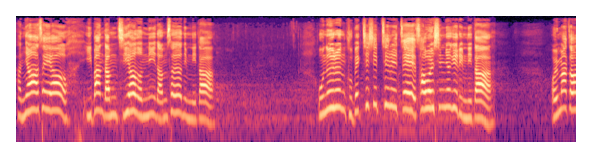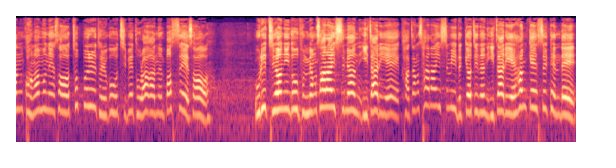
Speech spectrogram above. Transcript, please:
안녕하세요. 2반 남지현 언니 남서연입니다. 오늘은 977일째 4월 16일입니다. 얼마 전 광화문에서 촛불을 들고 집에 돌아가는 버스에서 우리 지연이도 분명 살아있으면 이 자리에 가장 살아있음이 느껴지는 이 자리에 함께 했을 텐데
